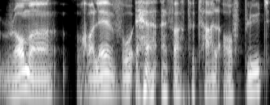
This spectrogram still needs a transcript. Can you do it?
Roamer-Rolle, wo er einfach total aufblüht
